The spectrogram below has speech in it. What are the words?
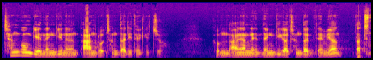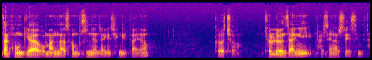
찬 공기의 냉기는 안으로 전달이 되겠죠. 그럼 나안에 냉기가 전달이 되면 따뜻한 공기하고 만나서 무슨 현상이 생길까요? 그렇죠. 결로 현상이 발생할 수 있습니다.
